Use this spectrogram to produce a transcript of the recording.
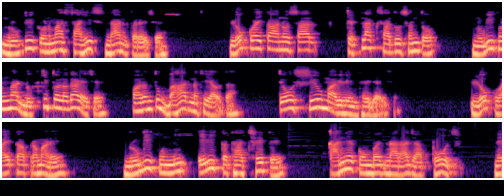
મૃગી કુંડમાં શાહી સ્નાન કરે છે. લોકવાયકા અનુસાર કેટલાક સાધુ સંતો મૃગીકુંડમાં ડૂબકી તો લગાડે છે, પરંતુ બહાર નથી આવતા. તેઓ શિવમાં વિલીન થઈ જાય છે. લોકવાયકા પ્રમાણે મૃગીકુંડની એવી કથા છે કે કાન્યકુંભજના રાજા ભોજ ને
